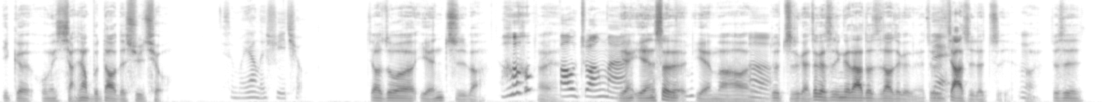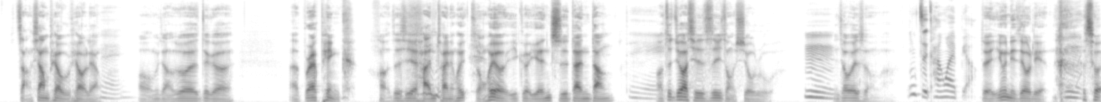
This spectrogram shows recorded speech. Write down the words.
一个我们想象不到的需求。什么样的需求？叫做颜值吧，哎，包装嘛，颜颜色的 颜嘛，哦，就质感，这个是应该大家都知道，这个就是价值的值啊，就是长相漂不漂亮。哦，我们讲说这个。呃，Black Pink，好，这些韩团你会总会有一个颜值担当，对，哦，这句话其实是一种羞辱，嗯，你知道为什么吗？你只看外表，对，因为你只有脸，说，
